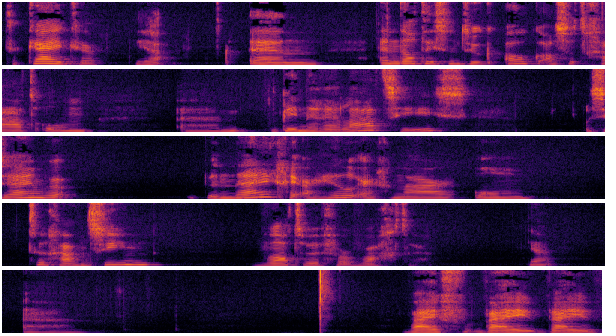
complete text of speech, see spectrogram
te kijken. Ja. En, En dat is natuurlijk ook als het gaat om ehm, binnen relaties, zijn we, we neigen er heel erg naar om te gaan zien wat we verwachten. Ja. Ehm, wij, wij, wij,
